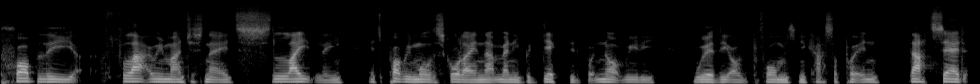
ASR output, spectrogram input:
probably flattering Manchester United slightly. It's probably more the scoreline that many predicted, but not really worthy of the performance Newcastle put in. That said,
